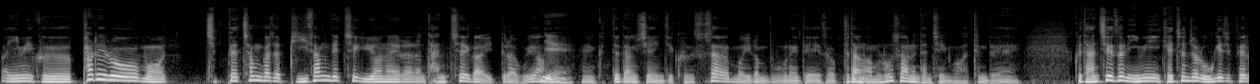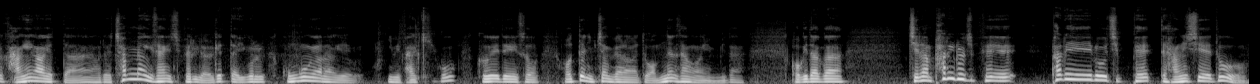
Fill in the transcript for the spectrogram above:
아, 이미 그8.15뭐 집회 참가자 비상대책위원회라는 단체가 있더라고요. 예. 네, 그때 당시에 이제 그 수사 뭐 이런 부분에 대해서 부당함을 호소하는 단체인 것 같은데 그 단체에서는 이미 개천절 5개 집회를 강행하겠다. 그리고 1000명 이상의 집회를 열겠다. 이걸 공공연하게 이미 밝히고 그에 대해서 어떤 입장 변화도 없는 상황입니다. 거기다가 지난 8.15 집회 8.15 집회 당시에도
